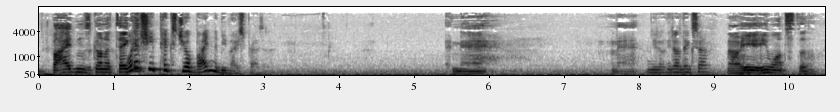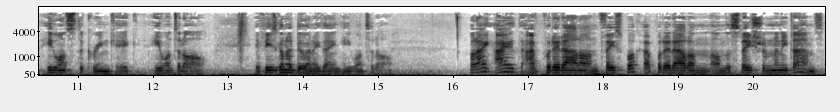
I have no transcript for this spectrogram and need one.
Biden's going to take. What it? if she picks Joe Biden to be vice president? Nah. Nah. You don't. You don't think so? No. He he wants the he wants the cream cake. He wants it all. If he's going to do anything, he wants it all. But I, I I put it out on Facebook. I put it out on on the station many times.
